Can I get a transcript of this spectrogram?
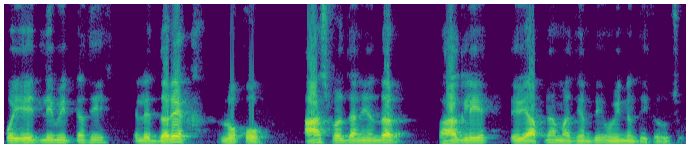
કોઈ એજ લિમિટ નથી એટલે દરેક લોકો આ સ્પર્ધાની અંદર ભાગ લે એવી આપના માધ્યમથી હું વિનંતી કરું છું.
